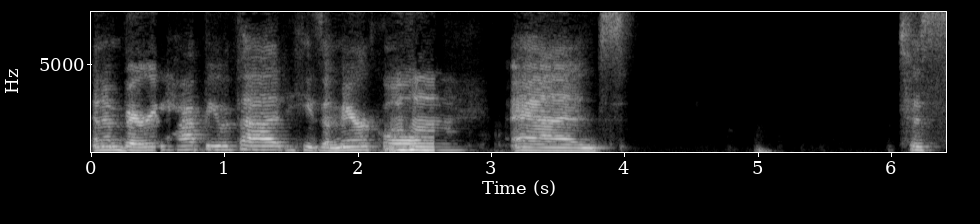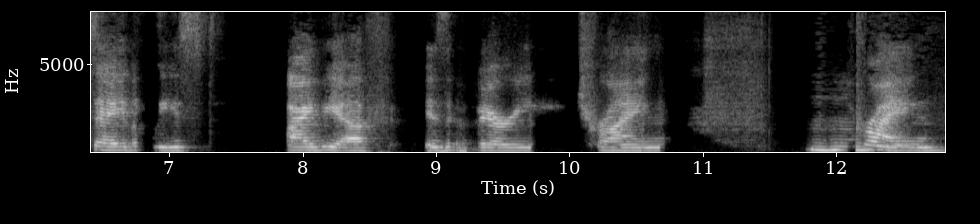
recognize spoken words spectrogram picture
And I'm very happy with that. He's a miracle. Mhm. And to say the least, IVF is a very trying, Mhm. trying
